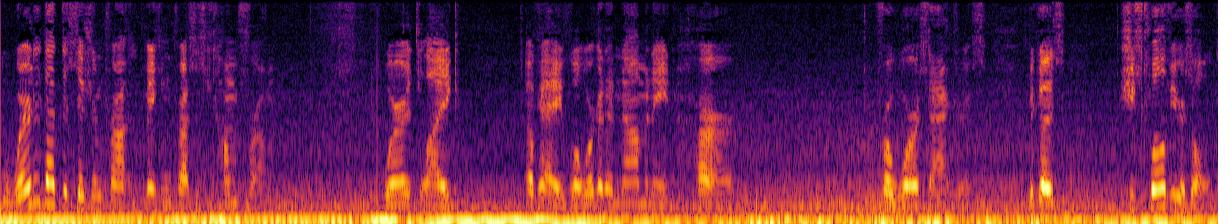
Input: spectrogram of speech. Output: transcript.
where did that decision pro- making process come from? Where it's like, okay, well, we're going to nominate her for worst actress because she's 12 years old.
